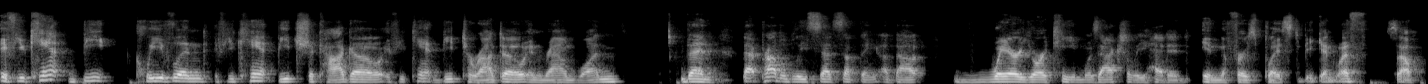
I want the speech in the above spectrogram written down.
If you can't beat Cleveland, if you can't beat Chicago, if you can't beat Toronto in round one, then that probably says something about where your team was actually headed in the first place to begin with. So,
